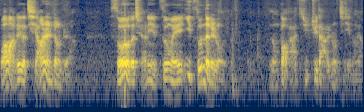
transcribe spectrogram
往往这个强人政治啊，所有的权利尊为一尊的这种，能爆发巨巨大的这种集体能量，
